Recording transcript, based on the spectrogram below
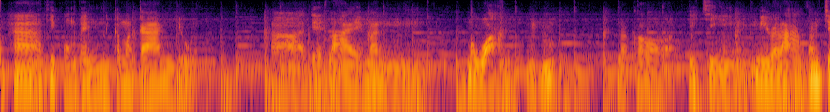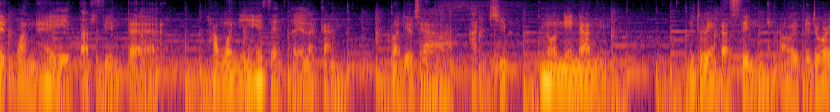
2025 ที่ผมเป็นกรรมการอยู่เดทไลน์มันเมื่อวานแล้วก็จริงๆมีเวลาต้อง 7 วันให้ตัดสินแต่ทำวันนี้ให้เสร็จเลยละกัน ก็เดี๋ยวจะอัดคลิปโน่นนี่นั่น ที่ตัวเองตัดสินเอาไปด้วย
